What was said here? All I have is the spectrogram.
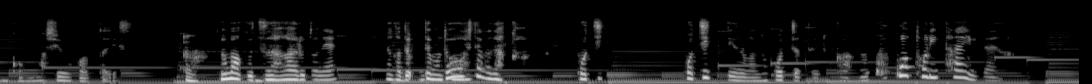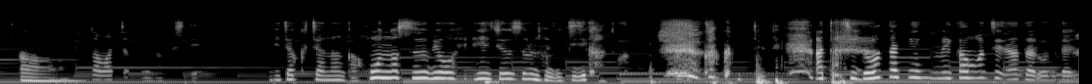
なんか面白かったです。うまく繋がるとね、なんかで、でもどうしてもなんか、ポチッ、ポチッっていうのが残っちゃったりとか、もうここ取りたいみたいな、あこだわっちゃったりなんかして。めちゃくちゃなんか、ほんの数秒編集するのに1時間とか かかってて、私どんだけメカ持ちなんだろうみたいな。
